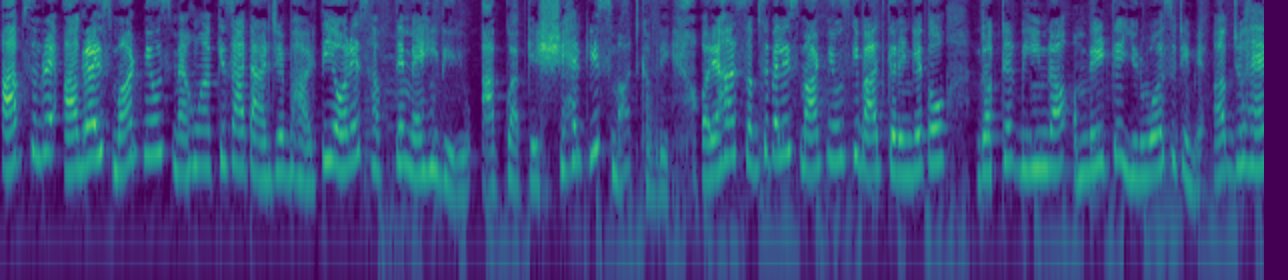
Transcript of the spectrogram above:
आप सुन रहे आगरा स्मार्ट न्यूज़। मैं हूँ आपके साथ आरजे भारती और इस हफ़्ते मैं ही दे रही हूँ आपको आपके शहर की स्मार्ट खबरें। और यहाँ सबसे पहले स्मार्ट न्यूज़ की बात करेंगे तो डॉक्टर भीमराव अंबेडकर यूनिवर्सिटी में अब जो है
